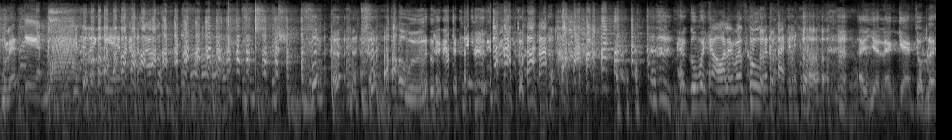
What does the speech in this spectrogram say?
กูแลนแกนไม่เกลียดนะครับอ้าวเหวอเลย กูไม่เอาอะไรมาสู้ก็ได้ ไอ้เหี้ยแรงแกนจบเลย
